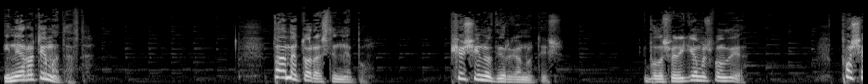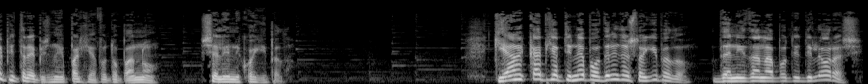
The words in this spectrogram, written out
Είναι ερωτήματα αυτά. Πάμε τώρα στην ΕΠΟ. Ποιος είναι ο διοργανωτής, η Ποδοσφαιρική Ομοσπονδία. Πώς επιτρέπεις να υπάρχει αυτό το πανό σε ελληνικό γήπεδο; Και αν κάποιοι από την ΕΠΟ δεν ήταν στο γήπεδο, δεν είδαν από την τηλεόραση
